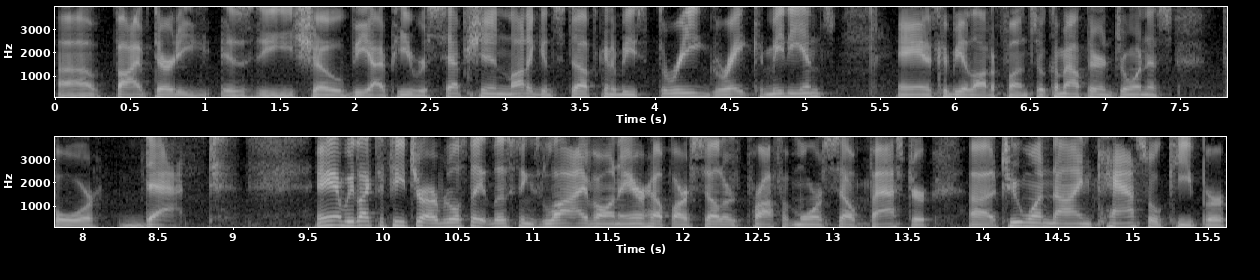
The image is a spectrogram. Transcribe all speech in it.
5:30 is the show VIP reception. A lot of good stuff. Going to be three great comedians, and it's going to be a lot of fun. So come out there and join us for that. And we'd like to feature our real estate listings live on air, help our sellers profit more, sell faster. Uh, 219 Castle Keeper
